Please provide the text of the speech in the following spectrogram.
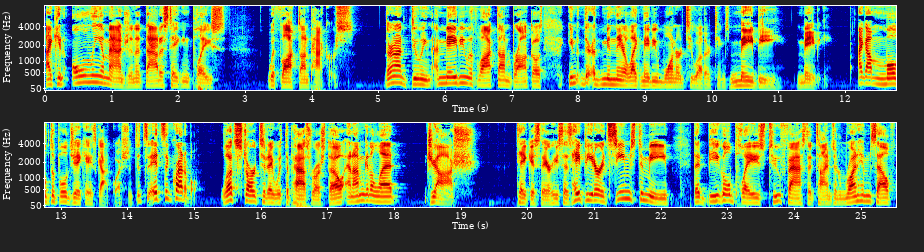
I can only imagine that that is taking place with Locked On Packers. They're not doing that. Maybe with Locked On Broncos. You know, they're I mean, they're like maybe one or two other teams. Maybe, maybe. I got multiple J.K. Scott questions. It's it's incredible. Let's start today with the pass rush, though, and I'm going to let Josh take us there. He says, Hey, Peter, it seems to me that Biegel plays too fast at times and run himself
